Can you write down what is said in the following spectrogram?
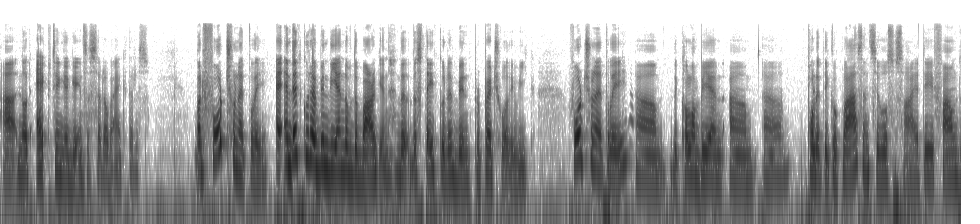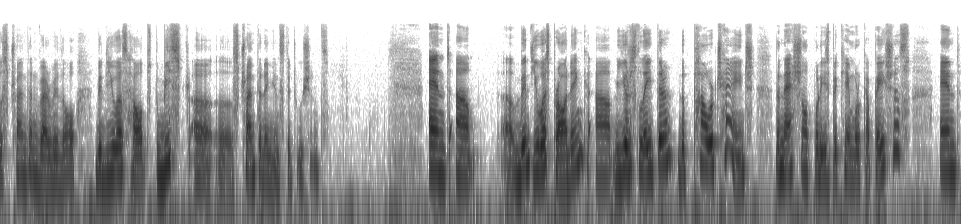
uh, not acting against a set of actors. But fortunately, and that could have been the end of the bargain, the, the state could have been perpetually weak. Fortunately, um, the Colombian um, uh, political class and civil society found the strength and wherewithal with US help to be uh, uh, strengthening institutions. And um, uh, with US prodding, uh, years later, the power changed. The national police became more capacious and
